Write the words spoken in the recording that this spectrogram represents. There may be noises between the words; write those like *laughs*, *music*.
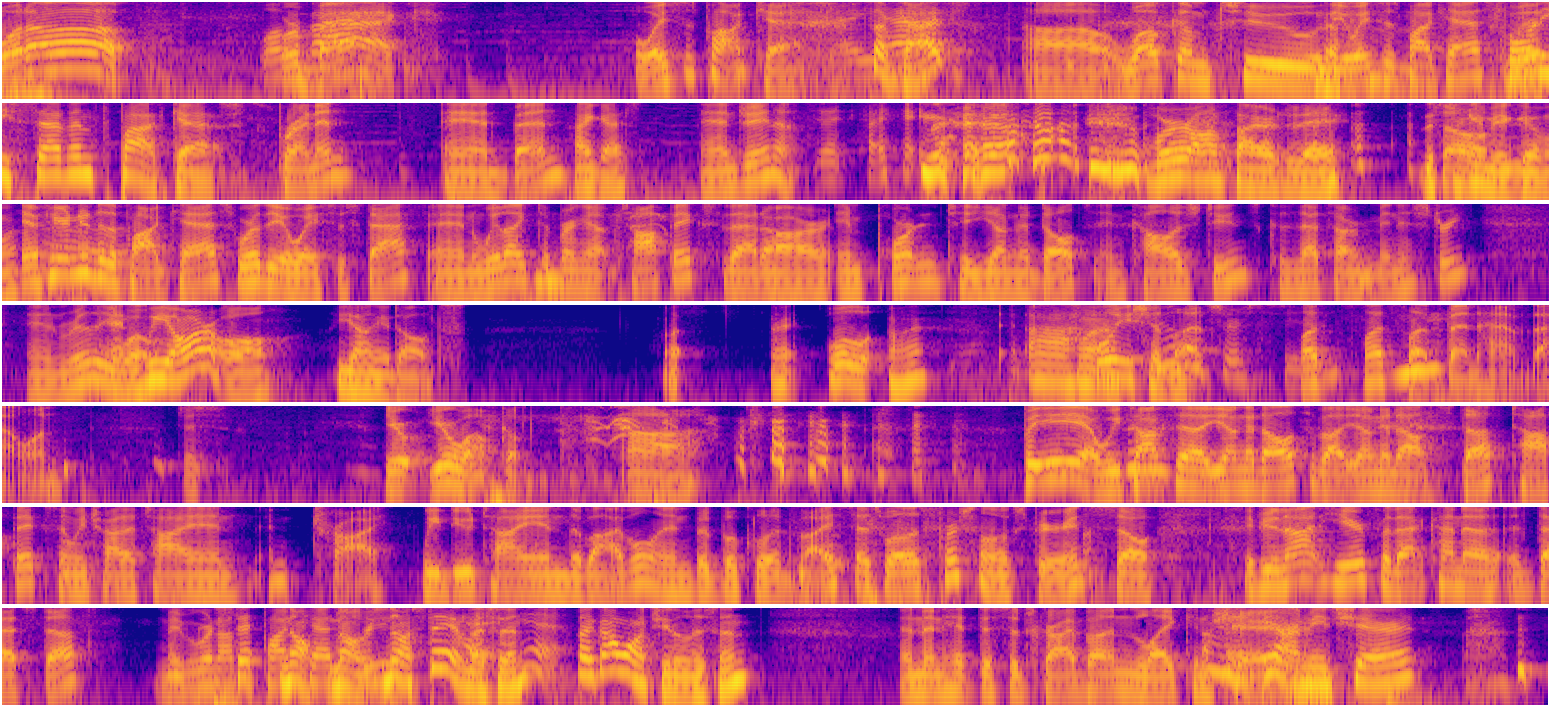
What up? Welcome We're back. Oasis Podcast. What's up, guys? Uh, welcome to the, Oasis Podcast. with Forty seventh podcast. Brennan and Ben Hi, guys. and Jana. *laughs* *laughs* We're on fire today. This is So, gonna be a good one. If you're new to the podcast, we're the Oasis staff, and we like to bring up topics that are important to young adults and college students because that's our ministry. And really, And what, we are all young adults. What? Right? well, What? Uh, well, you should let let let's let Ben have that one. Just you're you're welcome. Uh, but yeah, yeah, we talk to young adults about young adult stuff, topics, and we try to tie in and try. We do tie in the Bible and biblical advice as well as personal experience. So if you're not here for that kind of that stuff, maybe we're not Stay, the podcast no, no, for you. no. Stay and listen. yeah. Like I want you to listen. and then hit the subscribe button, like and I mean, share. yeah, I mean, share it. *laughs*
